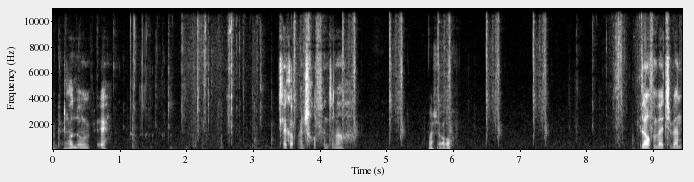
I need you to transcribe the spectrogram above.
Okay. und UMP. Ich leg grad meinen Schrotflinte nach. Mach ich auch. Hier laufen welche, Ben.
